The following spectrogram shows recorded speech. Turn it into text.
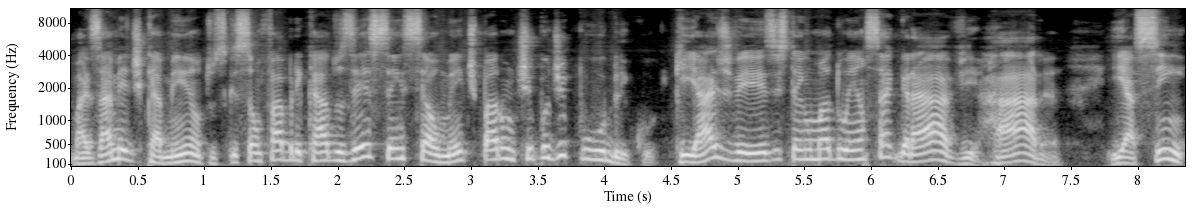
Mas há medicamentos que são fabricados essencialmente para um tipo de público, que às vezes tem uma doença grave, rara, e assim,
